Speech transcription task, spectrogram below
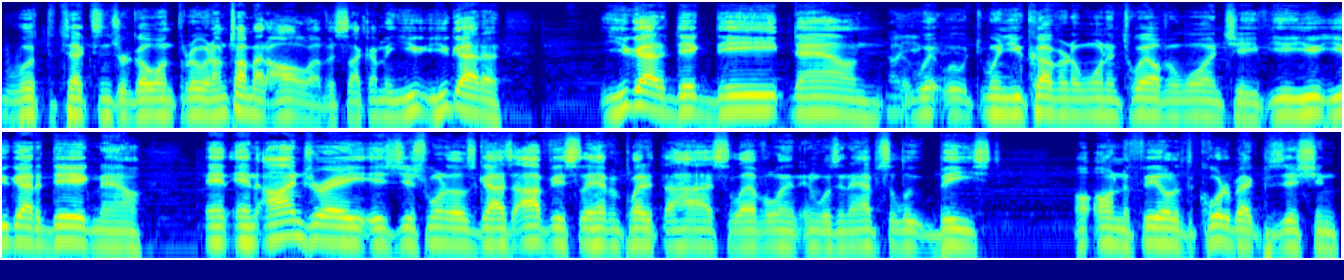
what the Texans are going through, and I'm talking about all of us. Like I mean, you you gotta you got to dig deep down Oh, you wi- wi- when you covering a one and twelve and one, Chief. You you you got to dig now. And and Andre is just one of those guys. Obviously, haven't played at the highest level and, and was an absolute beast o- on the field at the quarterback position.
